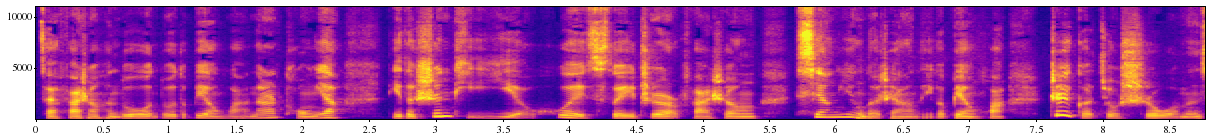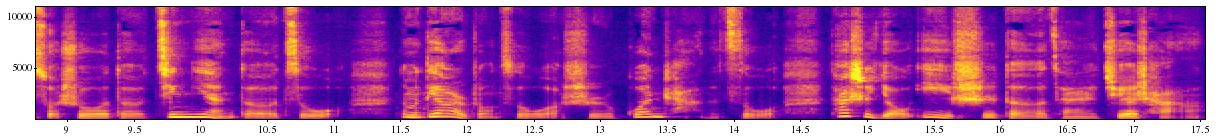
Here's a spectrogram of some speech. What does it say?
在发生很多很多的变化。那同样，你的身体也会随之而发生相应的这样的一个变化。这个就是我们所说的经验的自我。那么第二种自我是观察的自我，它是有意识的在觉察。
